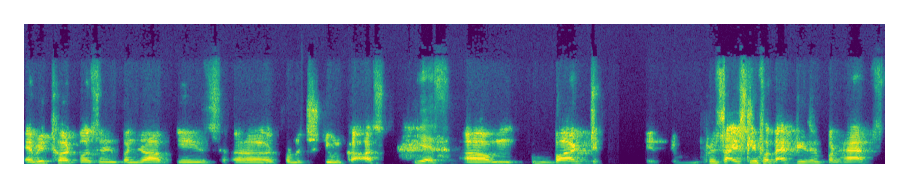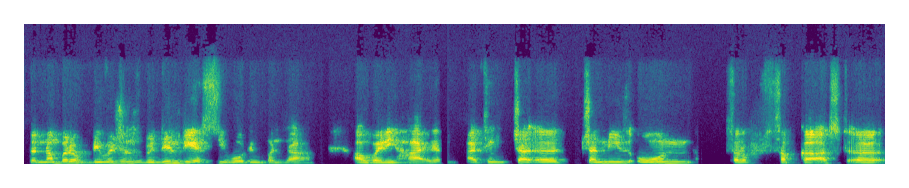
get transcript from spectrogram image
every third person in Punjab is uh, from the scheduled caste. Yes. Um, but precisely for that reason, perhaps the number of divisions within the SC vote in Punjab are very high. I think Ch- uh, Channi's own sort of subcaste, uh,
